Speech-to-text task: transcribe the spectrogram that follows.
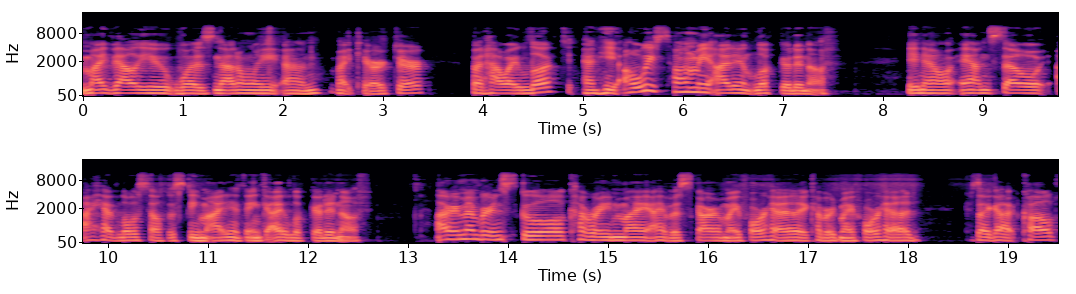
my value was not only in my character, but how I looked. And he always told me I didn't look good enough, you know? And so I had low self esteem. I didn't think I looked good enough. I remember in school covering my, I have a scar on my forehead. I covered my forehead because I got called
